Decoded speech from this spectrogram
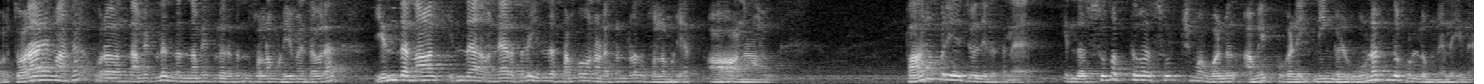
ஒரு தோராயமாக ஒரு அந்த அமைப்பில் இந்த இந்த அமைப்பில் இருக்குன்னு சொல்ல முடியுமே தவிர இந்த நாள் இந்த நேரத்தில் இந்த சம்பவம் நடக்குன்றதை சொல்ல முடியாது. ஆனால் பாரம்பரிய ஜோதிடத்தில் இந்த சுபத்துவ சூட்சும வலு அமைப்புகளை நீங்கள் உணர்ந்து கொள்ளும் நிலையில்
